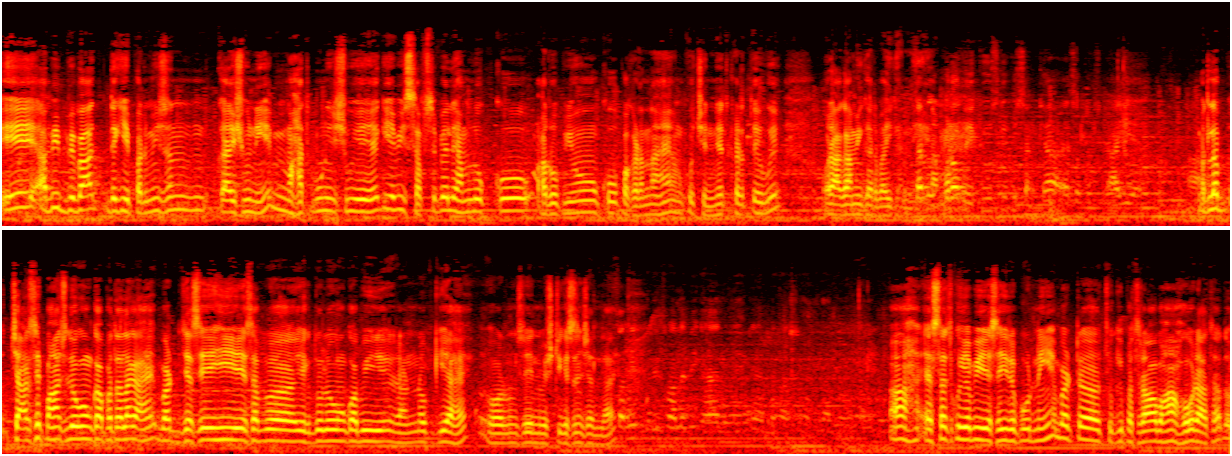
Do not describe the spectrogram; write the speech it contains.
ये अभी विवाद, देखिए, परमिशन का इशू नहीं है, महत्वपूर्ण इशू ये है कि अभी सबसे पहले हम लोग को आरोपियों को पकड़ना है, उनको चिन्हित करते हुए और आगामी कार्रवाई करनी है। नंबर ऑफ़ एक्यूज की कुछ संख्या ऐसा कुछ आई है? मतलब चार से पाँच लोगों का पता लगा है बट जैसे ही ये सब एक दो लोगों को अभी राउंड अप किया है और उनसे इन्वेस्टिगेशन चल रहा है। सभी पुलिस वाले भी घायल हुए हैं ऐसा कोई अभी ऐसी रिपोर्ट नहीं है बट चूँकि पथराव वहाँ हो रहा था तो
